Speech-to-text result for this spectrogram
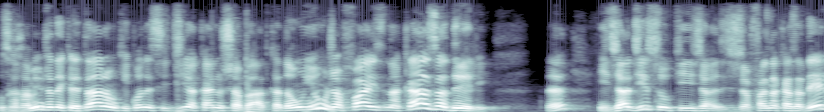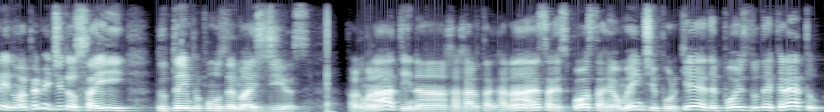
os Rahamim já decretaram que quando esse dia cai no Shabat, cada um em um já faz na casa dele né? E já disso que já, já faz na casa dele, não é permitido eu sair do templo como os demais dias. Essa resposta realmente porque depois do decreto,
